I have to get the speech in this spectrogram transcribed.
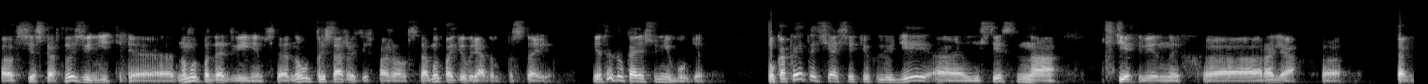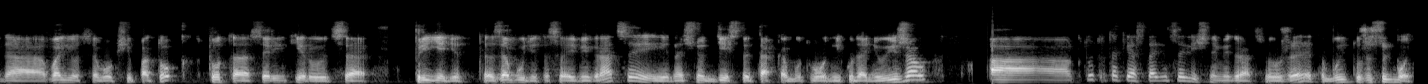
э, все скажут, ну, извините, э, ну, мы пододвинемся, ну, присаживайтесь, пожалуйста, а мы пойдем рядом постоим. Нет, этого, конечно, не будет. Но какая-то часть этих людей, э, естественно, в тех или иных э, ролях, э, когда вольется в общий поток, кто-то сориентируется приедет, забудет о своей миграции и начнет действовать так, как будто он никуда не уезжал, а кто-то так и останется личной миграции, уже это будет уже судьбой.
